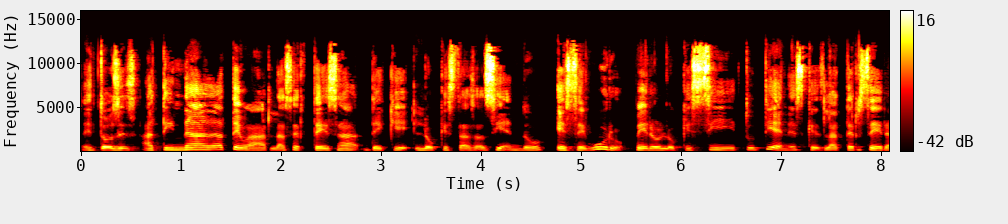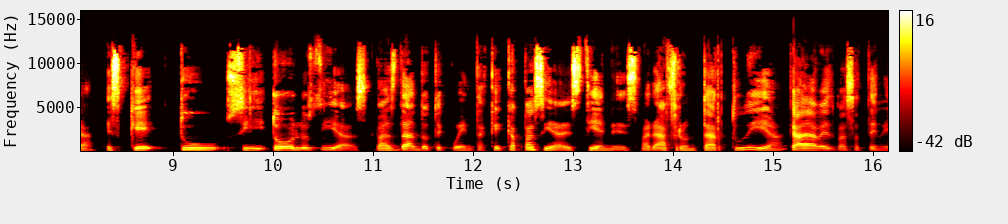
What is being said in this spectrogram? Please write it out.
Entonces, a ti nada te va a dar la certeza de que lo que estás haciendo es seguro, pero lo que sí tú tienes, que es la tercera, es que tú si todos los días vas dándote cuenta qué capacidades tienes para afrontar tu día, cada vez vas a tener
